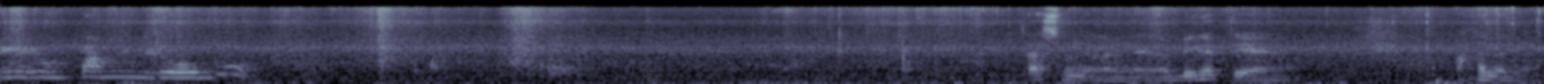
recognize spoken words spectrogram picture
Meron pang lobo. Taas mo na lang na. Mabigat yan. Ako na lang.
